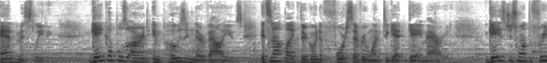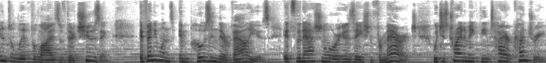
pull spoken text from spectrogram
and misleading. Gay couples aren't imposing their values. It's not like they're going to force everyone to get gay married. Gays just want the freedom to live the lives of their choosing. If anyone's imposing their values, it's the National Organization for Marriage, which is trying to make the entire country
